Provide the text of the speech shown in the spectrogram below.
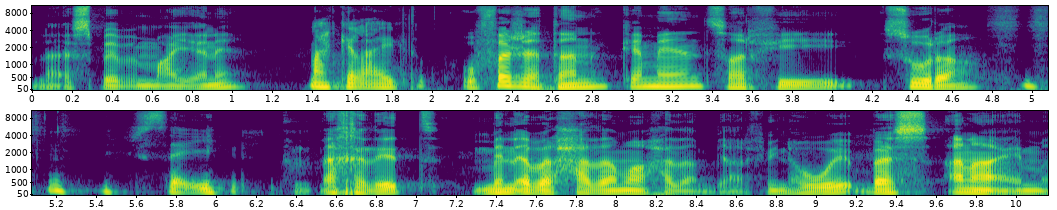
لأسباب معينة. مع كل عائلته وفجأة كمان صار في صورة. مش سعيد. أخذت من قبل حدا ما حدا بيعرف مين هو بس أنا ام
